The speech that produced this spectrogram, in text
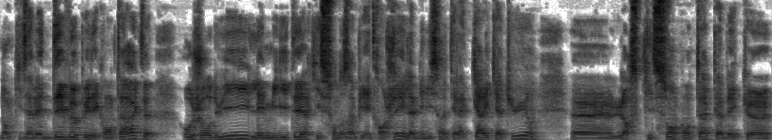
donc ils avaient développé les contacts. Aujourd'hui, les militaires qui sont dans un pays étranger, l'Afghanistan était la caricature, euh, lorsqu'ils sont en contact avec euh,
